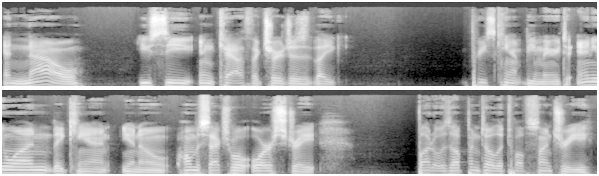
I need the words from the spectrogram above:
And now you see in Catholic churches, like, priests can't be married to anyone. They can't, you know, homosexual or straight. But it was up until the 12th century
